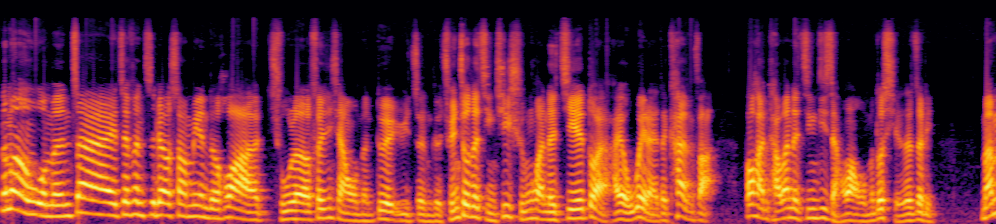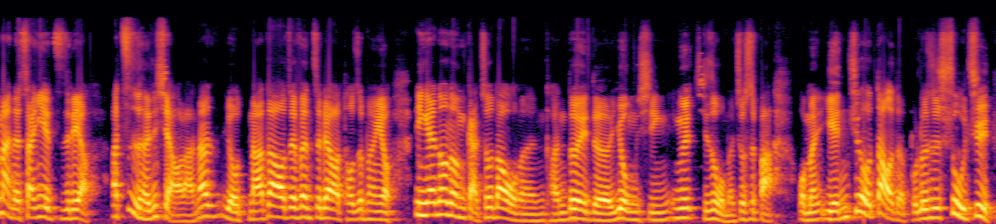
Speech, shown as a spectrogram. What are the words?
那么我们在这份资料上面的话，除了分享我们对于整个全球的景气循环的阶段，还有未来的看法，包含台湾的经济展望，我们都写在这里。满满的三页资料啊，字很小啦。那有拿到这份资料的投资朋友，应该都能感受到我们团队的用心。因为其实我们就是把我们研究到的，不论是数据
